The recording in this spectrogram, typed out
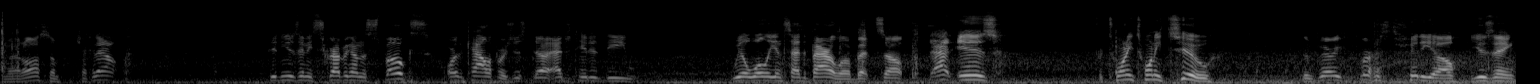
Come out awesome. Check it out. Didn't use any scrubbing on the spokes or the calipers. Just uh, agitated the wheel woolly inside the barrel a little bit. So that is, for 2022, the very first video using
